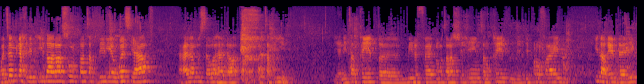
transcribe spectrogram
وتمنح للإدارة سلطة تقديرية واسعة على مستوى هذا التقييم. يعني تنقيط آه، ملفات المترشحين تنقيط البروفايل إلى غير ذلك.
